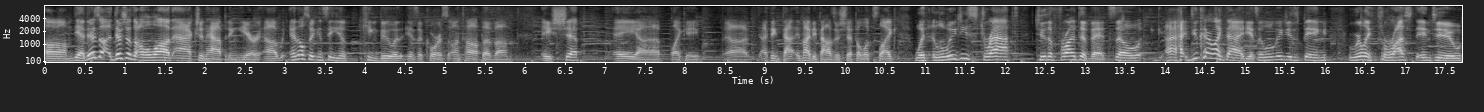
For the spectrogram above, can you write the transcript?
Um, yeah, there's a, there's just a lot of action happening here, uh, and also you can see, you know, King Boo is of course on top of um, a ship, a uh, like a uh, I think it might be Bowser's ship. It looks like with Luigi strapped to the front of it. So I, do kind of like that idea. So Luigi is being really thrust into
